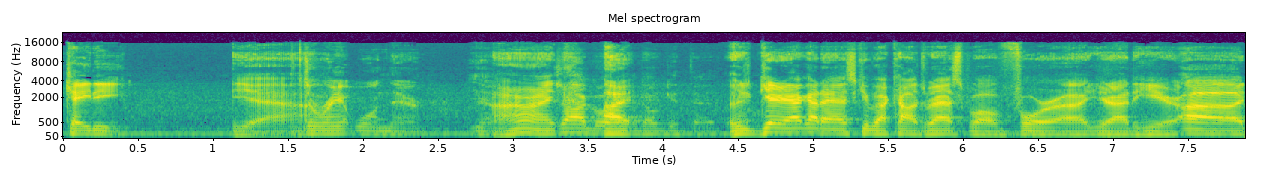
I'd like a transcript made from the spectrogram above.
KD yeah. Durant won there. All right. Go All. Don't get that. Uh, Gary, I got to ask you about college basketball before uh, you're out of here. Uh,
